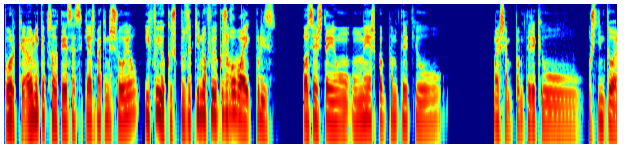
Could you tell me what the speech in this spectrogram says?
Porque a única pessoa que tem acesso aqui às máquinas sou eu e fui eu que os pus aqui, não fui eu que os roubei. Por isso, vocês têm um, um mês para, para meter aqui o. Como é que chama? Para meter aqui o, o extintor.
